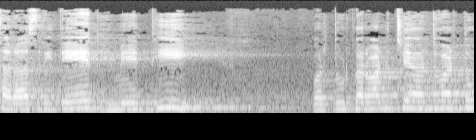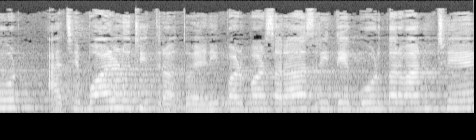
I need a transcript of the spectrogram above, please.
સરસ રીતે ધીમેથી વર્તુળ કરવાનું છે અર્ધવર્તુળ આ છે બોલનું ચિત્ર. તો એની પણ પણ સરસ રીતે ગોળ કરવાનું છે.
